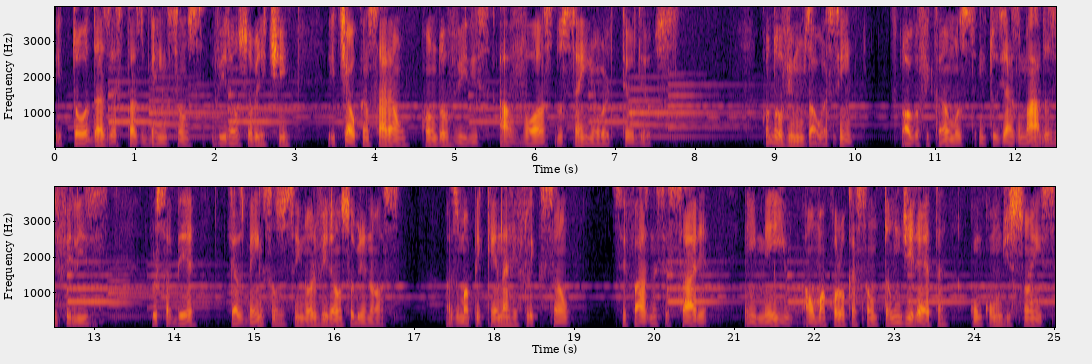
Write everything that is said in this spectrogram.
e todas estas bênçãos virão sobre ti e te alcançarão quando ouvires a voz do Senhor teu Deus. Quando ouvimos algo assim, logo ficamos entusiasmados e felizes por saber que as bênçãos do Senhor virão sobre nós. Mas uma pequena reflexão se faz necessária em meio a uma colocação tão direta com condições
